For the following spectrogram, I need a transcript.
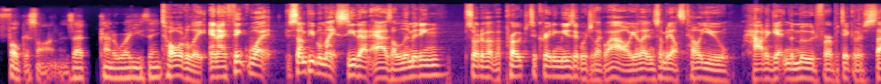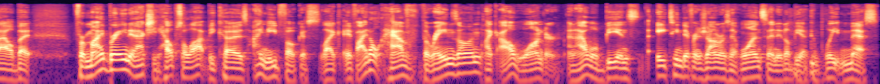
focus on. Is that kind of what you think? Totally. And i think what some people might see that as a limiting sort of approach to creating music which is like wow you're letting somebody else tell you how to get in the mood for a particular style but for my brain, it actually helps a lot because I need focus. Like if I don't have the reins on, like I'll wander and I will be in 18 different genres at once and it'll be a complete mess.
